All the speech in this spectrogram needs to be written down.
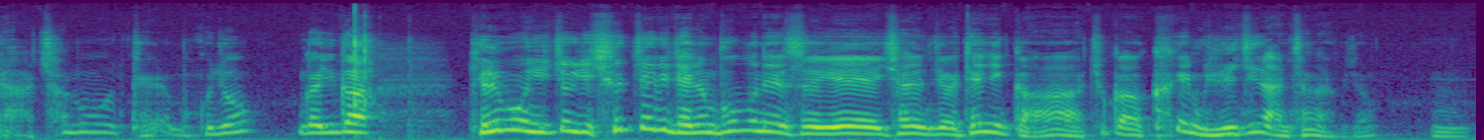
야참 뭐, 뭐 그죠? 그러니까, 그러니까 결국은 이쪽이 실적이 되는 부분에서의 이차전지가 되니까 주가가 크게 밀리지는 않잖아, 그죠? 음.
